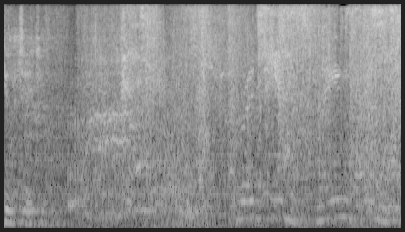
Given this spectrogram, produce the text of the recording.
Executed. Red team slain by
